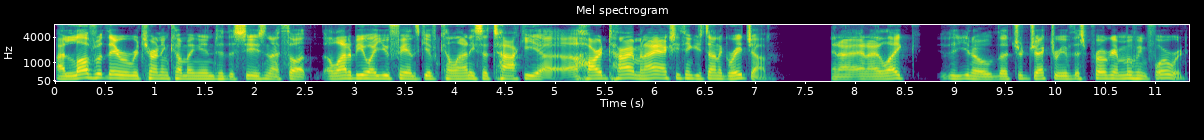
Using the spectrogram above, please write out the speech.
I loved what they were returning coming into the season. I thought a lot of BYU fans give Kalani Sitake a, a hard time, and I actually think he's done a great job. And I and I like the, you know the trajectory of this program moving forward.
